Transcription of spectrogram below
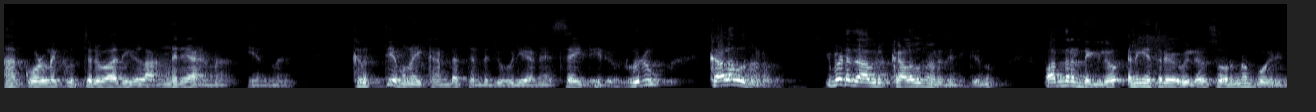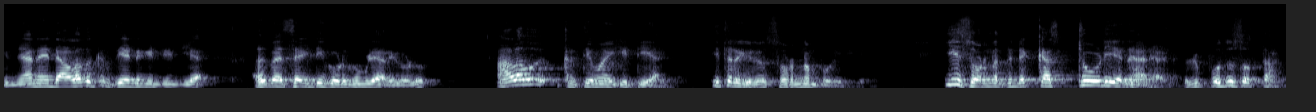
ആ കൊള്ളയ്ക്ക് ഉത്തരവാദികൾ അങ്ങനെയാണ് എന്ന് കൃത്യമായി കണ്ടെത്തേണ്ട ജോലിയാണ് എസ് ഐ ടിയുടെ ഒരു കളവ് നടന്നു. ഇവിടെ ഇതാ ഒരു കളവ് നടന്നിരിക്കുന്നു പന്ത്രണ്ട് കിലോ അല്ലെങ്കിൽ എത്രയോ കിലോ സ്വർണം പോയിരിക്കുന്നു. ഞാൻ അതിന്റെ അളവ് കൃത്യമായിട്ട് കിട്ടിയിട്ടില്ല. അത് ടി കൊടുക്കുമ്പോഴേ അറിയുള്ളൂ. അളവ് കൃത്യമായി കിട്ടിയാൽ ഇത്ര കിലോ സ്വർണം പോയിരിക്കുന്നു. ഈ സ്വർണത്തിന്റെ കസ്റ്റോഡിയൻ ആരാണ്? ഒരു പൊതു സ്വത്താണ്.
